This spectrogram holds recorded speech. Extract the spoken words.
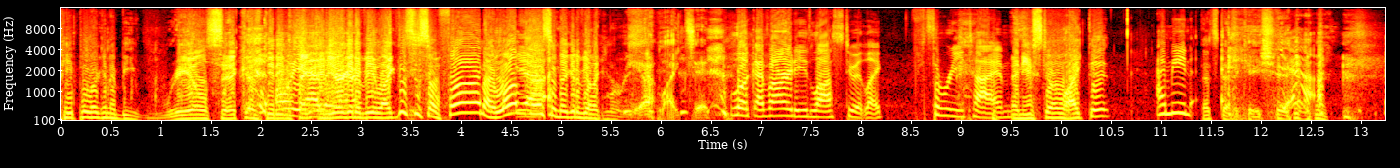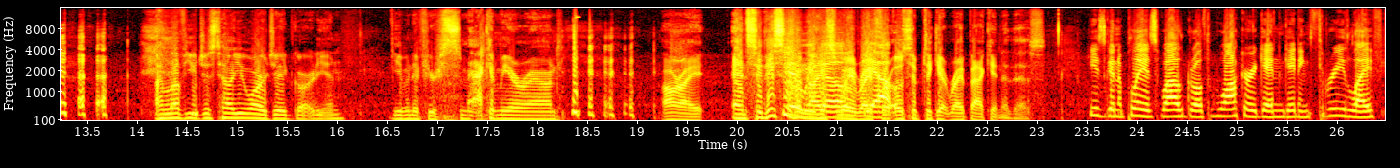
People are going to be real sick of getting Oh, thing, yeah, and you're going to be like, "This is so fun! I love Yeah. this," and they're going to be like, "Maria likes it," Look, I've already lost to it like three times. and you still liked it. I mean, That's dedication. I love you just how you are, Jade Guardian, even if you're smacking me around. All right. And so this is Here a nice go. way, right, Yeah. for Osip to get right back into this. he's going to play his Wildgrowth Walker again, gaining three life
